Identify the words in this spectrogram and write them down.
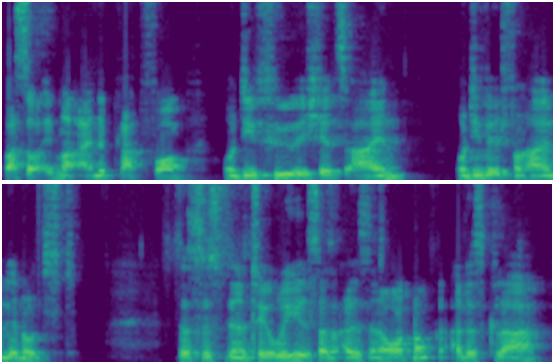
was auch immer, eine Plattform und die führe ich jetzt ein und die wird von allen genutzt. Das ist in der Theorie, ist das alles in Ordnung, alles klar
